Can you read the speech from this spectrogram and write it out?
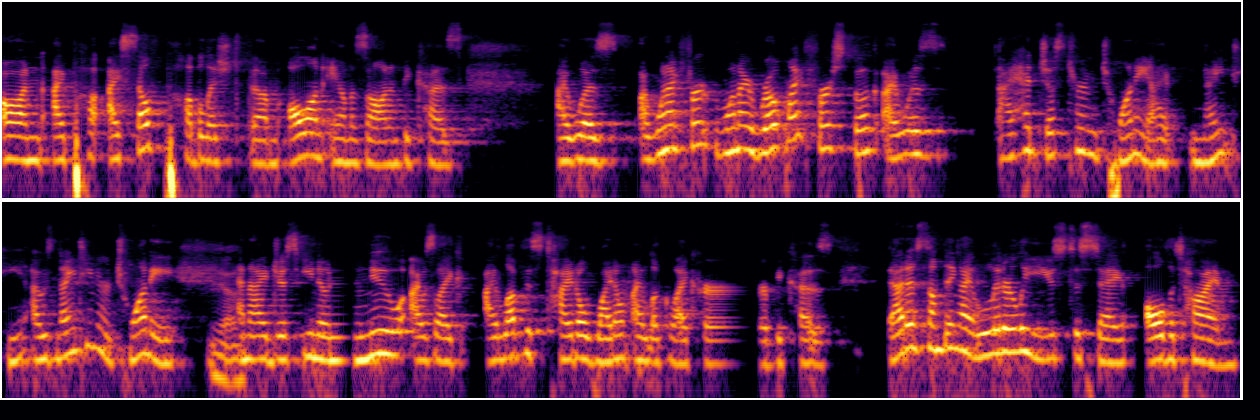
On I pu- I self published them all on Amazon because I was when I first when I wrote my first book, I was I had just turned 20. I 19. I was 19 or 20. Yeah. And I just, you know, knew I was like, I love this title. Why don't I look like her? Because that is something I literally used to say all the time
